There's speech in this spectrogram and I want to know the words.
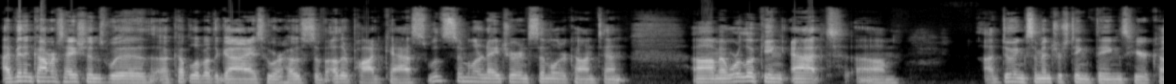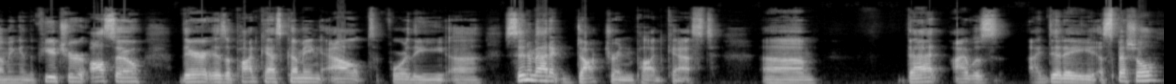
I've been in conversations with a couple of other guys who are hosts of other podcasts with similar nature and similar content. Um, and we're looking at um, uh, doing some interesting things here coming in the future. Also, there is a podcast coming out for the uh, Cinematic Doctrine podcast. Um, that I was, I did a, a special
